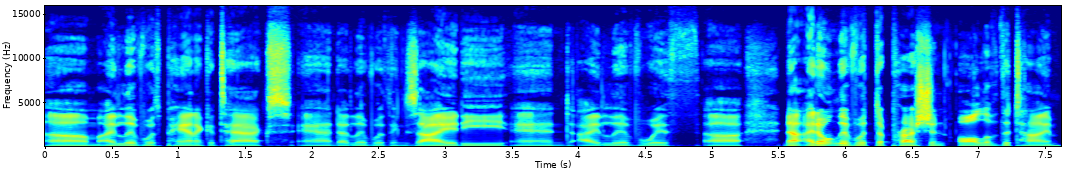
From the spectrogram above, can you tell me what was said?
Um, I live with panic attacks and I live with anxiety and I live with uh, now I don't live with depression all of the time,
